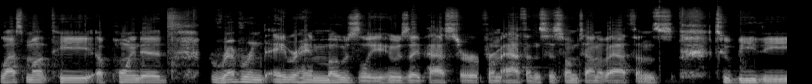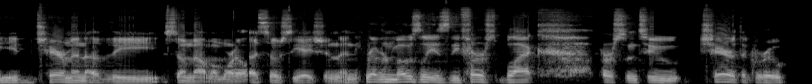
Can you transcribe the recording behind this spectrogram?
Last month, he appointed Reverend Abraham Mosley, who is a pastor from Athens, his hometown of Athens, to be the chairman of the Stone Mountain Memorial Association. And Reverend Mosley is the first black person to chair the group.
